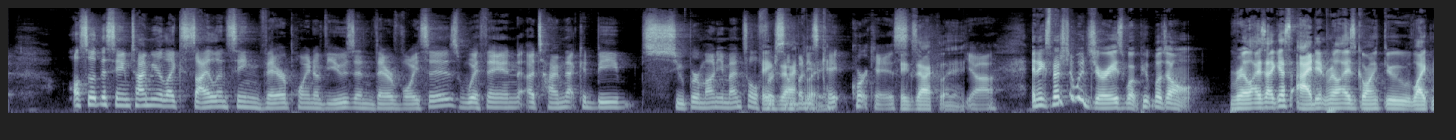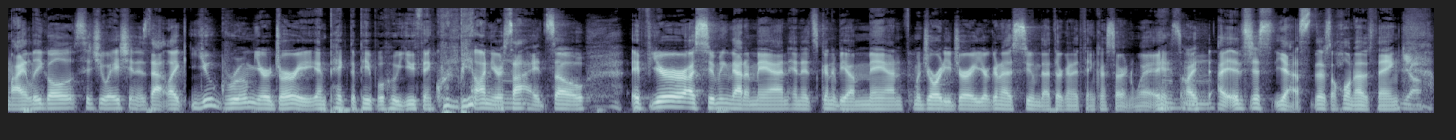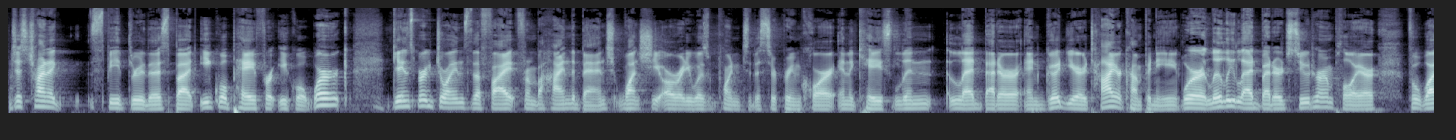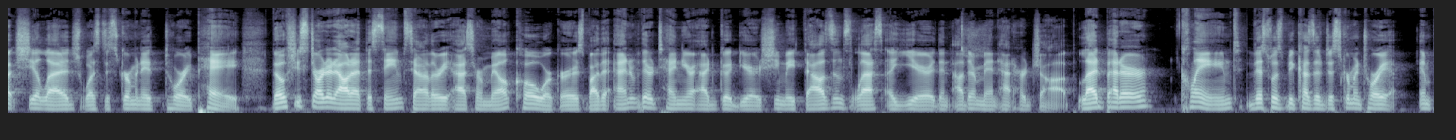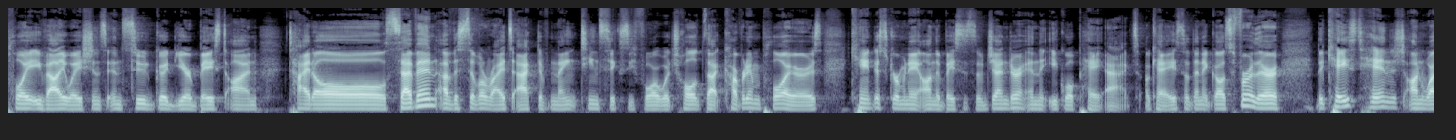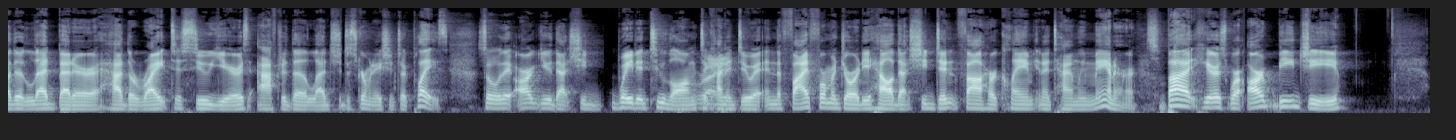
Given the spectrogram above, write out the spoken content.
also at the same time you're like silencing their point of views and their voices within a time that could be super monumental for somebody's ca- court case Exactly. yeah And especially with juries, what people don't realize, I guess I didn't realize going through like my legal situation is that like you groom your jury and pick the people who you think would be on your Mm. side. So if you're assuming that a man and it's going to be a man majority jury, you're going to assume that they're going to think a certain way. So I, Mhm. I, it's just, yes, there's a whole nother thing. yeah Just trying to speed through this, but equal pay for equal work. Ginsburg joins the fight from behind the bench once she already was appointed to the Supreme Court in the case Lynn Ledbetter and Goodyear Tire Company, where Lilly Ledbetter sued her employer for what she alleged was discriminatory pay. Though she started out at the same salary as her male co-workers, by the end of their tenure at Goodyear, she made thousands less a year than other men at her job. Ledbetter claimed this was because of discriminatory employee evaluations and sued Goodyear based on Title VII of the Civil Rights Act of 1964, which holds that covered employers can't discriminate on the basis of gender and the Equal Pay Act. Okay, so then it goes further. The case hinged on whether Ledbetter had the right to sue years after the alleged discrimination took place. So they argued that she waited too long to Right. kind of do it, and the 5 4 majority held that she didn't file her claim in a timely manner. But here's where RBG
